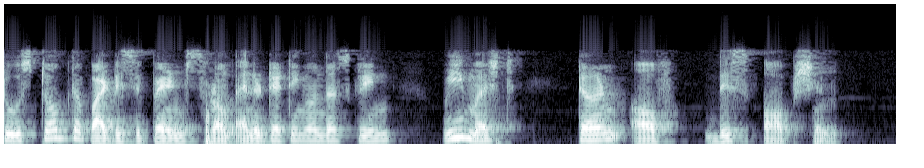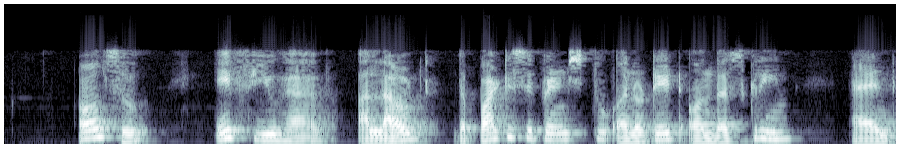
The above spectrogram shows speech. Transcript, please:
to stop the participants from annotating on the screen, we must turn off this option. Also, if you have allowed the participants to annotate on the screen and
